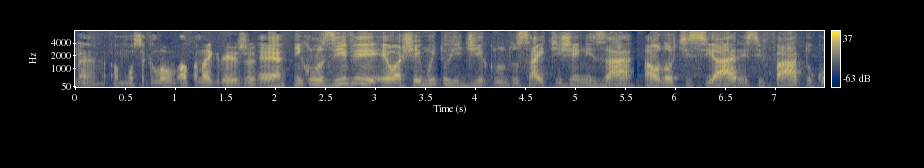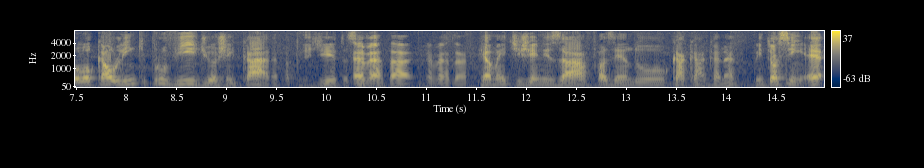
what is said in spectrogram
né? A moça que louvava na igreja. É. Inclusive, eu achei muito ridículo do site higienizar, ao noticiar esse fato, colocar o link pro vídeo. Eu achei, cara, não acredito. assim, É verdade, é verdade. realmente higienizar fazendo cacaca, né? Então, assim, é.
